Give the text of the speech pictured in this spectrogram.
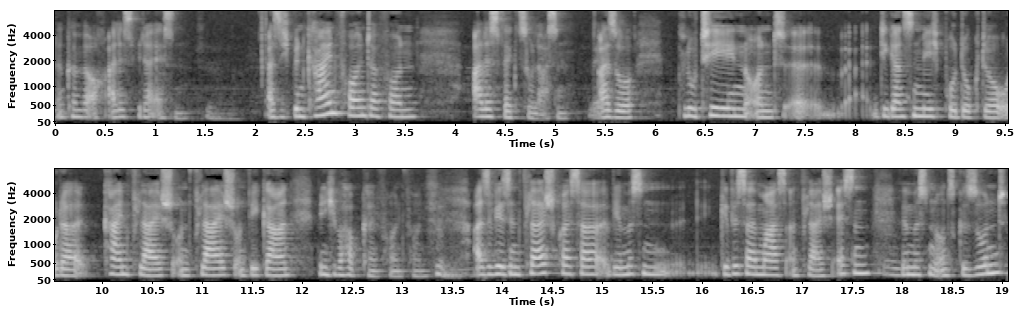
dann können wir auch alles wieder essen. Also ich bin kein Freund davon, alles wegzulassen. Nee. Also Gluten und äh, die ganzen Milchprodukte oder kein Fleisch und Fleisch und vegan bin ich überhaupt kein Freund von. Hm. Also wir sind Fleischfresser, wir müssen gewissermaßen an Fleisch essen, mhm. wir müssen uns gesund,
